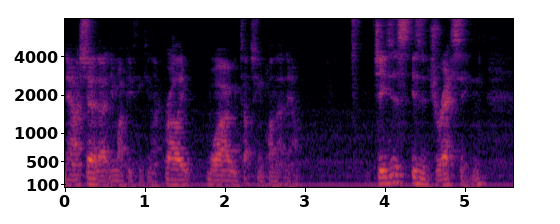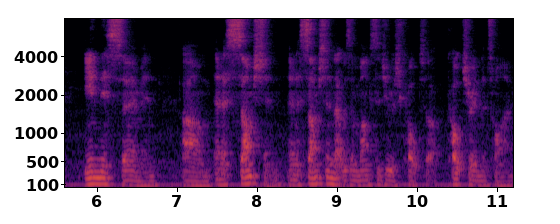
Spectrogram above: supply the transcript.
Now, I share that, you might be thinking, like, Riley, why are we touching upon that now? Jesus is addressing in this sermon um, an assumption, an assumption that was amongst the Jewish culture, culture in the time,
